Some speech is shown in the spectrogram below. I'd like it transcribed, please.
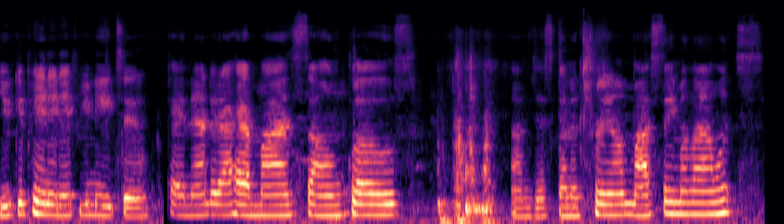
You can pin it if you need to. Okay, now that I have mine sewn closed, I'm just to trim my seam allowance.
